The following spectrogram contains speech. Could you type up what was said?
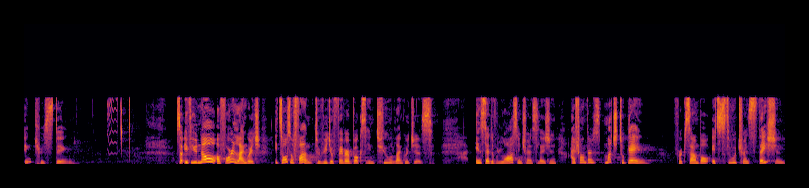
Interesting. So, if you know a foreign language, it's also fun to read your favorite books in two languages instead of loss in translation, I found there's much to gain. For example, it's through translation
